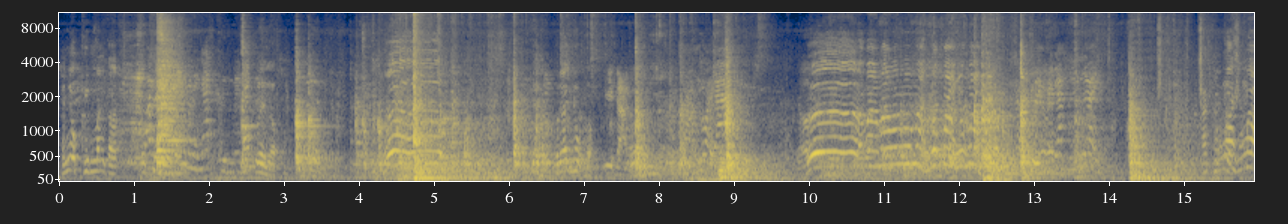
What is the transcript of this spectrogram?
ให้ยกขึ้นมันก็โอเอาเคเล็กแป้งมันงัดขึ้นไหมพักเลยเหรอเออบ่ได้ยกหรอกดีด่างด้วยด้วยกันเออมามามามามายกมายกมาขยับเรื่อยยกมายกมา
